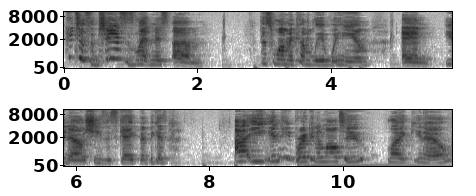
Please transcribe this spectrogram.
he took some chances letting this, um, this woman come live with him, and, you know, she's escaping because, i.e., isn't he breaking the law too? Like, you know,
